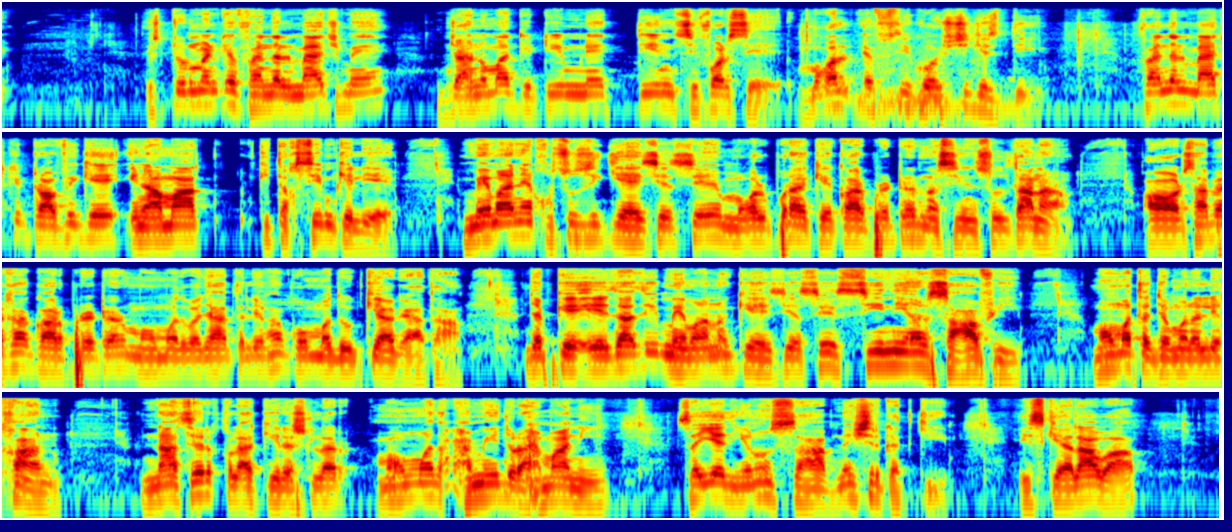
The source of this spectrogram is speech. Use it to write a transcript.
इस टूर्नामेंट के फाइनल मैच में जहनुमा की टीम ने तीन सिफर से मुग़ल एफसी को शिकस्त दी। फाइनल मैच की ट्रॉफ़ी के इनाम की तकसीम के लिए मेहमान खसूसी की हैसियत से मुगलपुरा के कॉरपोरेटर नसीन सुल्ताना और सबका कॉरपोरेटर मोहम्मद वजाहत अली खां को मदू किया गया था, जबकि एजाज़ी मेहमानों की हैसियत से सीनियर सहाफ़ी मोहम्मद अजमल अली ख़ान, नासिर कलाकी रसलर मोहम्मद हमीद रहमानी, सैयद यूनुस साहब ने शिरकत की। इसके अलावा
